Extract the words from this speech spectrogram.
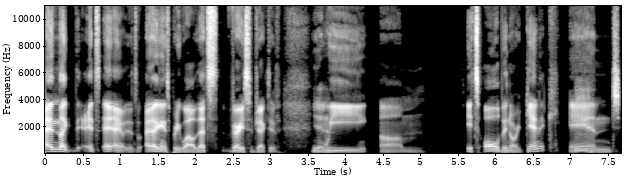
and like it's anyway, it's, I think it's pretty wild. That's very subjective. yeah. We um, it's all been organic Mm. and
